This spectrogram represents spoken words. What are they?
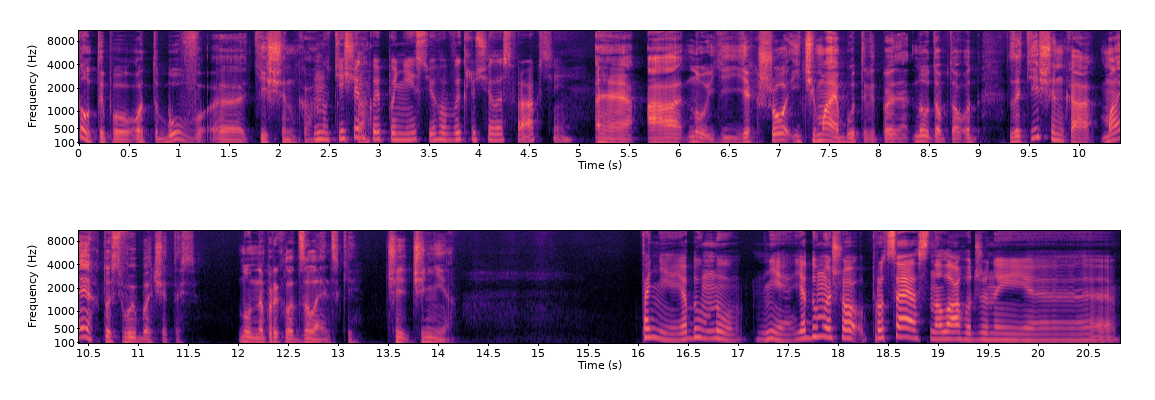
Ну, типу, от був е, Тіщенко. Ну, Тіщенко і поніс, його виключили з фракції. Е, а ну, якщо і чи має бути відповідальність? Ну, тобто, от за Тіщенка має хтось вибачитись? Ну, наприклад, Зеленський, чи, чи ні? Та ні, я думаю, ну ні. Я думаю, що процес налагоджений. Е...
